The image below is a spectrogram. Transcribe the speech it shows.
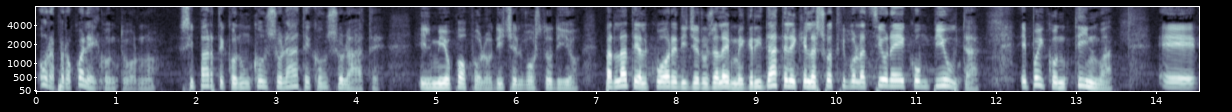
Ora però qual è il contorno? Si parte con un consolate, consolate. Il mio popolo, dice il vostro Dio, parlate al cuore di Gerusalemme, gridatele che la sua tribolazione è compiuta. E poi continua eh,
